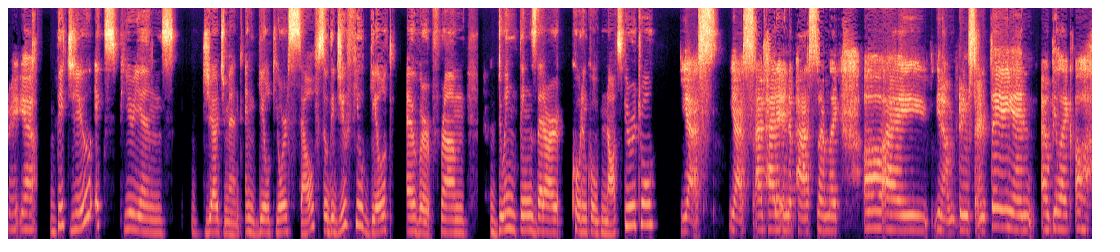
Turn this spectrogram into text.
Right? right? Yeah. Did you experience judgment and guilt yourself? So, did you feel guilt ever from doing things that are quote unquote not spiritual? Yes. Yes, I've had it in the past where I'm like, oh, I, you know, I'm doing a certain thing, and I would be like, oh,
